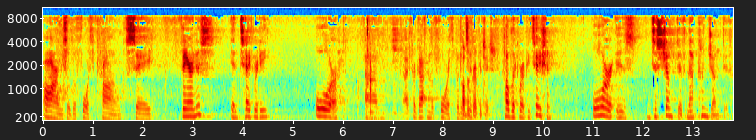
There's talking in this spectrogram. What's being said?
arms of the fourth prong say fairness, integrity, or um, I've forgotten the fourth, but public it's reputation. Public reputation, or is disjunctive, not conjunctive.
